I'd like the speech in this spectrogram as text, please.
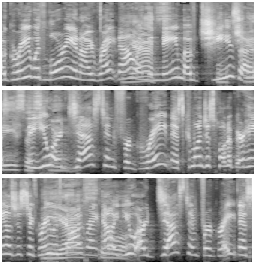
agree with Lori and I right now yes. in the name of Jesus, Jesus that you name. are destined for greatness. Come on, just hold up your hands. Just agree with God right now. Lord. You are destined for greatness.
